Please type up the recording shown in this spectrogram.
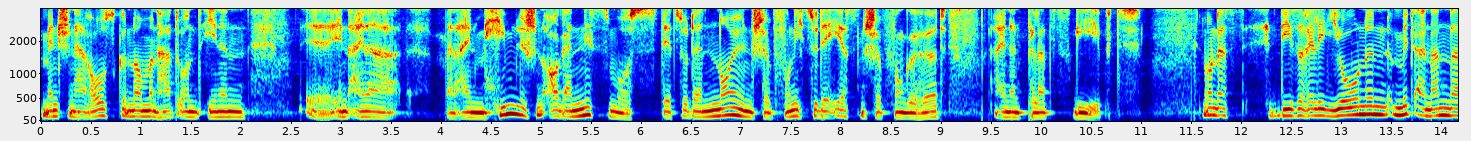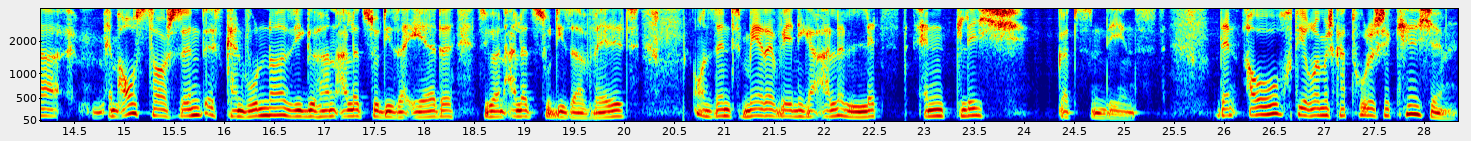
Menschen herausgenommen hat und ihnen äh, in einer in einem himmlischen Organismus, der zu der neuen Schöpfung, nicht zu der ersten Schöpfung gehört, einen Platz gibt. Nun, dass diese Religionen miteinander im Austausch sind, ist kein Wunder. Sie gehören alle zu dieser Erde, sie gehören alle zu dieser Welt und sind mehr oder weniger alle letztendlich Götzendienst. Denn auch die römisch-katholische Kirche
